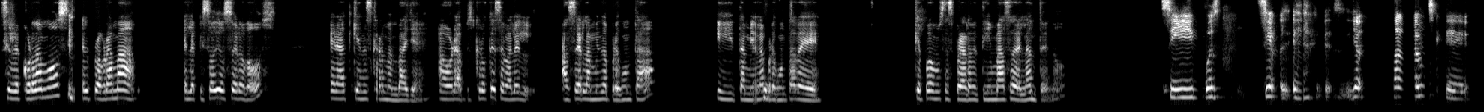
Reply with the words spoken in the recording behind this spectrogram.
si recordamos el programa, el episodio 02, era ¿Quién es Carmen Valle? Ahora, pues creo que se vale hacer la misma pregunta y también la pregunta de qué podemos esperar de ti más adelante, ¿no? Sí, pues sí, eh, eh, sabemos que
